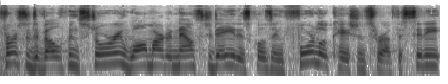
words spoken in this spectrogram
First, a developing story. Walmart announced today it is closing four locations throughout the city,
